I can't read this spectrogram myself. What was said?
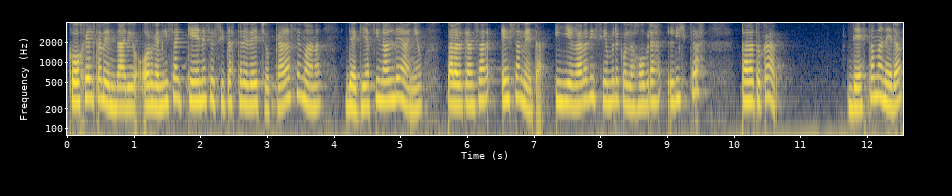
Coge el calendario, organiza qué necesitas tener hecho cada semana de aquí a final de año para alcanzar esa meta y llegar a diciembre con las obras listas para tocar. De esta manera,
